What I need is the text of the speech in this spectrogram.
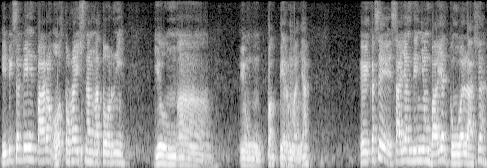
Ibig sabihin parang authorized ng attorney yung ah, yung pagpirma niya eh kasi sayang din yung bayad kung wala siya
